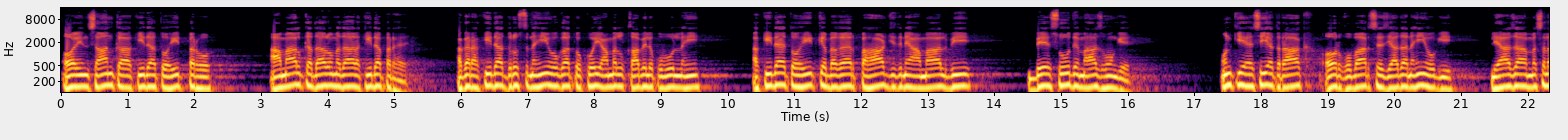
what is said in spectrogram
اور انسان کا عقیدہ توحید پر ہو۔ اعمال کا دار و مدار عقیدہ پر ہے۔ اگر عقیدہ درست نہیں ہوگا تو کوئی عمل قابل قبول نہیں۔ عقیدہ توحید کے بغیر پہاڑ جتنے اعمال بھی بے سود ماز ہوں گے۔ ان کی حیثیت راکھ اور غبار سے زیادہ نہیں ہوگی۔ لہٰذا مسئلہ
